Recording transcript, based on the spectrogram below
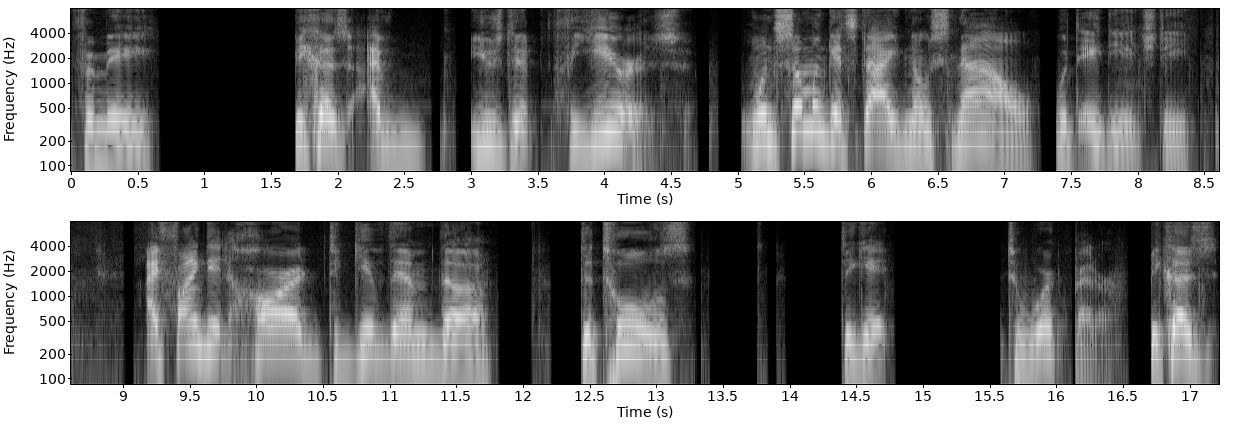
for me because I've used it for years when someone gets diagnosed now with ADHD, I find it hard to give them the the tools to get to work better because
